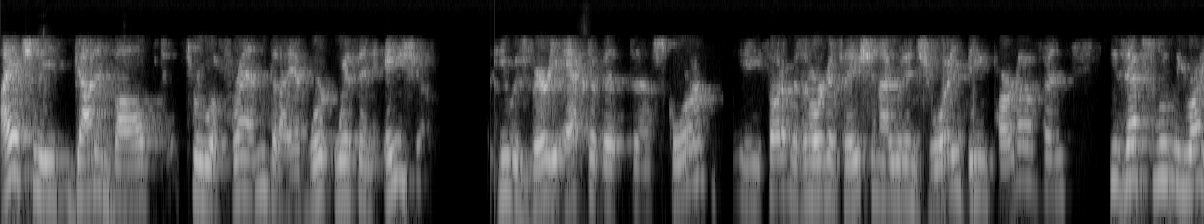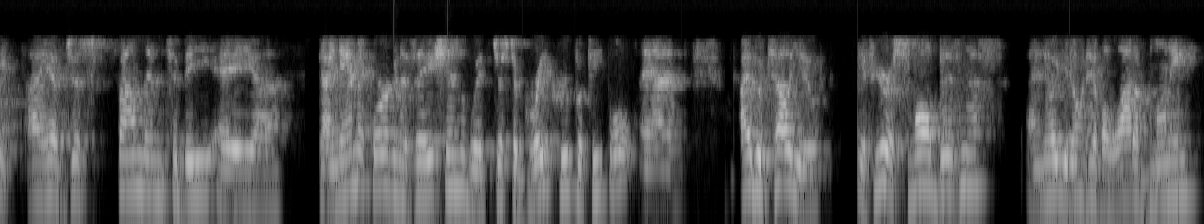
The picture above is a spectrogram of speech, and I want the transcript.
I actually got involved through a friend that I had worked with in Asia. He was very active at uh, SCORE. He thought it was an organization I would enjoy being part of, and he's absolutely right. I have just found them to be a uh, dynamic organization with just a great group of people. And I would tell you, if you're a small business, I know you don't have a lot of money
